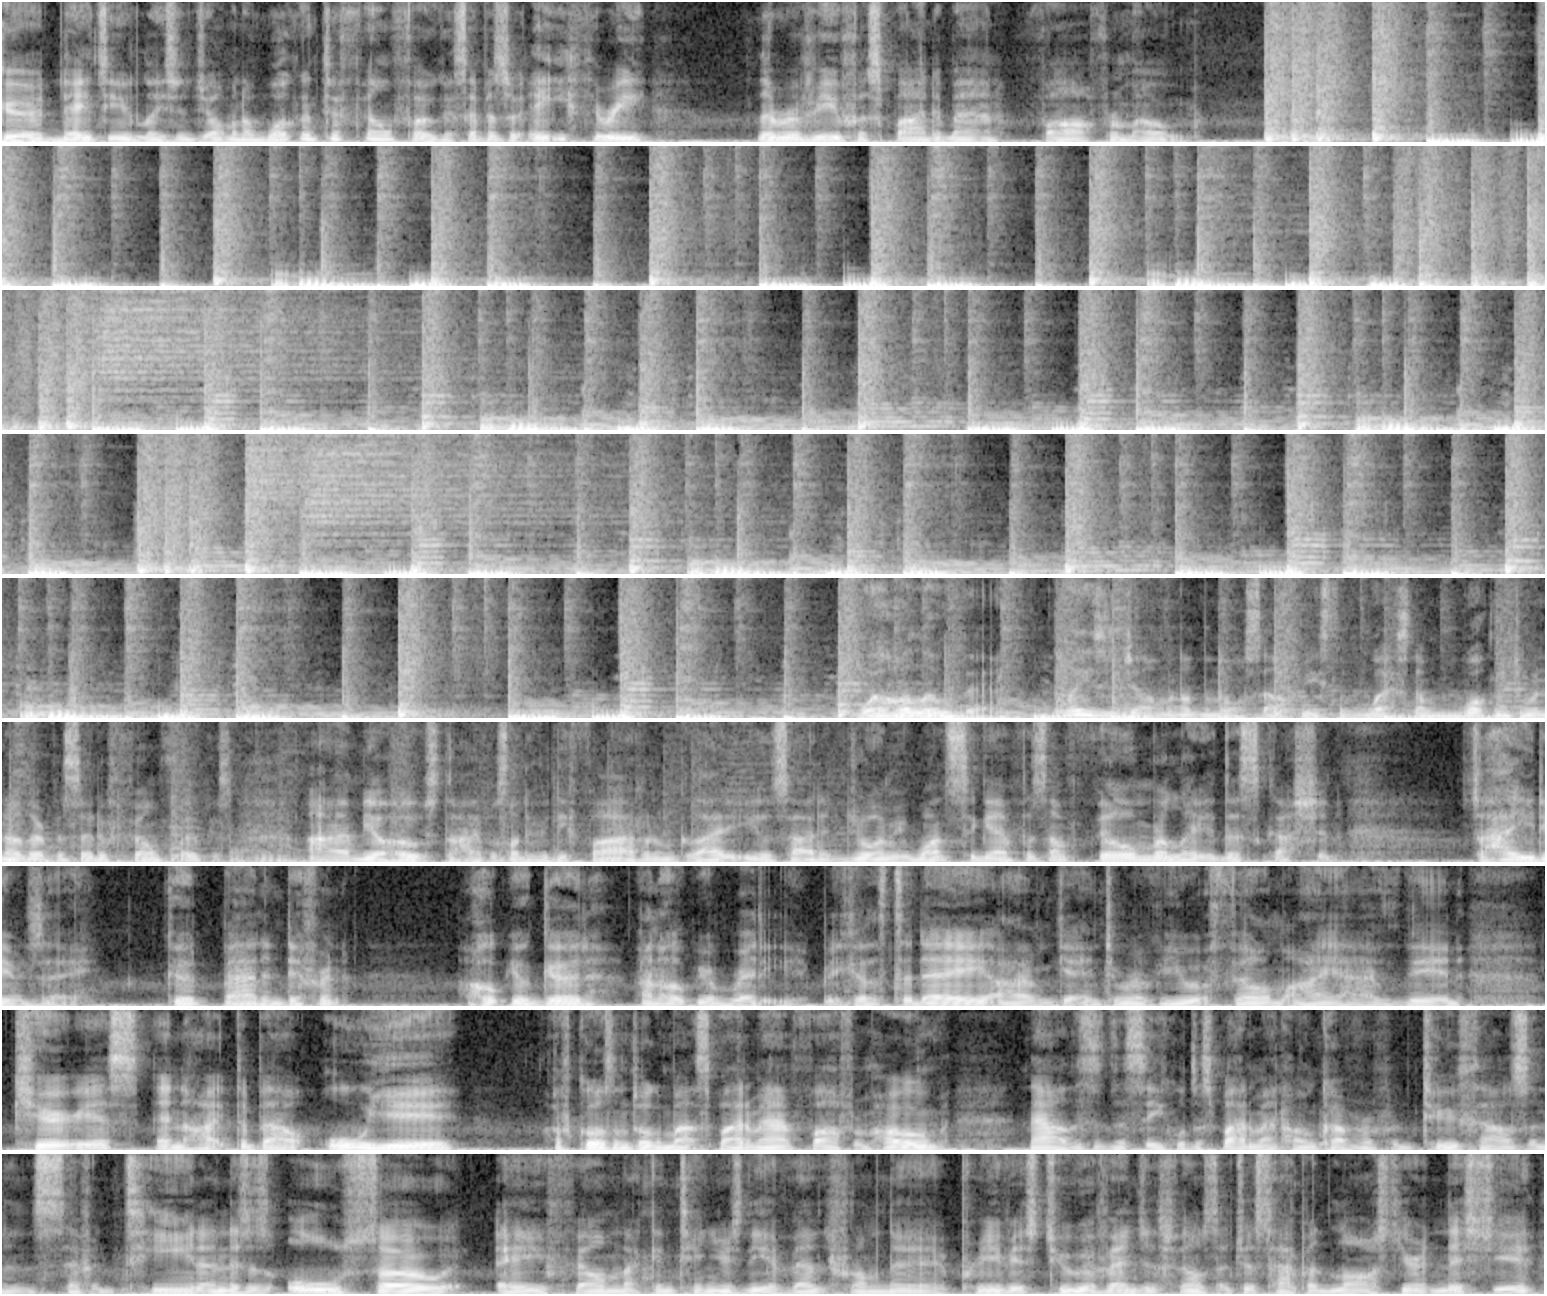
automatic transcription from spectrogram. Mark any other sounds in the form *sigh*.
Good day to you, ladies and gentlemen, and welcome to Film Focus, episode 83, the review for Spider Man Far From Home. Well, hello there, ladies and gentlemen of the North, South, East, and West, and welcome to another episode of Film Focus. I'm your host, the Hypersonic55, and I'm glad that you decided to join me once again for some film-related discussion. So, how are you doing today? Good, bad, and different? I hope you're good, and I hope you're ready, because today I'm getting to review a film I have been curious and hyped about all year. Of course, I'm talking about Spider-Man: Far From Home. Now, this is the sequel to Spider Man Homecoming from 2017, and this is also a film that continues the events from the previous two Avengers films that just happened last year and this year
